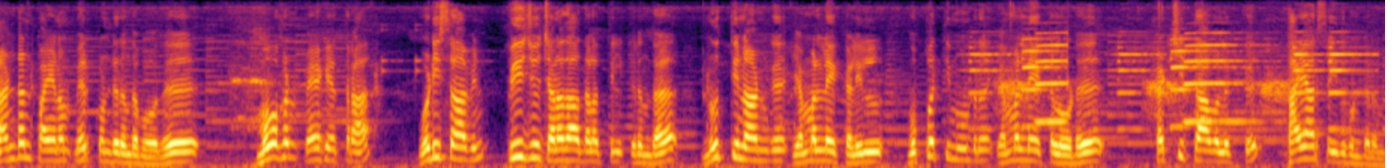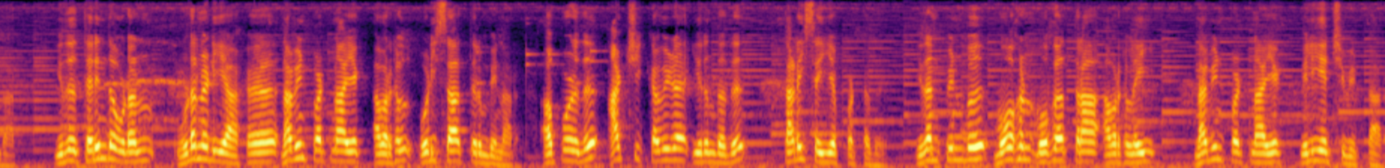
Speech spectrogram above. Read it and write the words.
லண்டன் பயணம் மேற்கொண்டிருந்த போது மோகன் மேகேத்ரா ஒடிசாவின் பிஜு ஜனதா தளத்தில் இருந்த நூற்றி நான்கு எம்எல்ஏக்களில் முப்பத்தி மூன்று எம்எல்ஏக்களோடு கட்சி தாவலுக்கு தயார் செய்து கொண்டிருந்தார். இது தெரிந்தவுடன் உடனடியாக நவீன் பட்நாயக் அவர்கள் ஒடிசா திரும்பினார். அப்பொழுது ஆட்சி கவிழ இருந்தது தடை செய்யப்பட்டது. இதன் பின்பு மோகன் மொஹத்ரா அவர்களை நவீன் பட்நாயக் வெளியேற்றிவிட்டார்.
